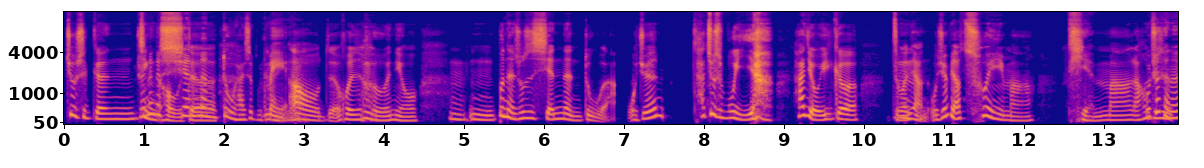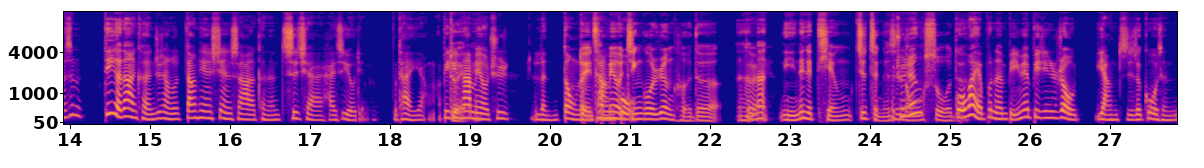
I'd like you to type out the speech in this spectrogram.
就是跟进口的鲜嫩度还是不太美澳的或者是和牛，嗯嗯，不能说是鲜嫩度啦，我觉得它就是不一样。它有一个怎么讲？我觉得比较脆吗？甜吗？然后、就是、我觉得可能是第一个，当然可能就想说，当天现杀的，可能吃起来还是有点不太一样嘛。毕竟它没有去冷冻，对，它没有经过任何的。嗯，那你那个甜就整个是浓缩的。国外也不能比，因为毕竟肉养殖的过程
